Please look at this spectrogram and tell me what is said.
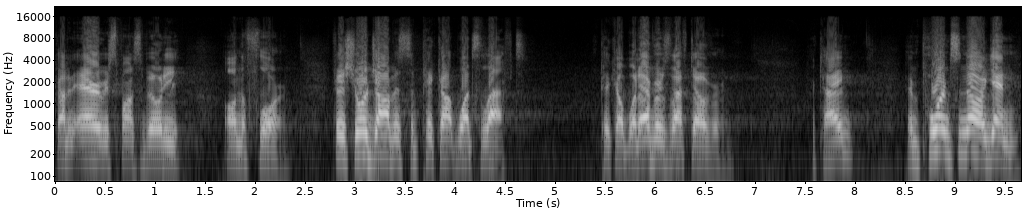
got an area of responsibility on the floor. Fish, your job is to pick up what's left. Pick up whatever's left over. Okay? Important to know, again,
